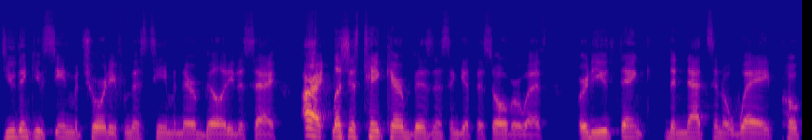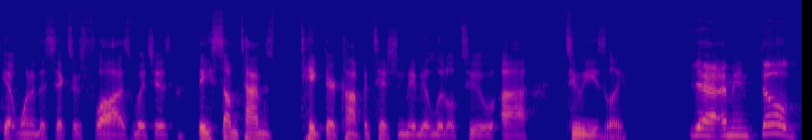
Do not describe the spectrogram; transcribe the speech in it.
do you think you've seen maturity from this team and their ability to say, all right, let's just take care of business and get this over with? Or do you think the Nets, in a way, poke at one of the Sixers' flaws, which is they sometimes take their competition maybe a little too uh too easily? Yeah, I mean, they'll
